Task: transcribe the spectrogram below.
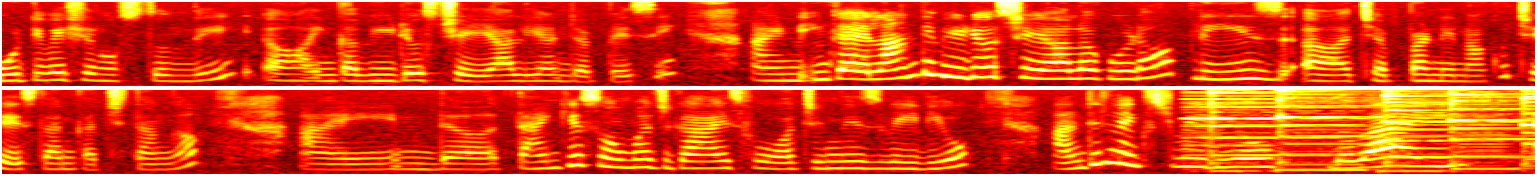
మోటివేషన్ వస్తుంది ఇంకా వీడియోస్ చేయాలి అని చెప్పేసి. అండ్ ఇంకా ఎలాంటి వీడియోస్ చేయాలో కూడా ప్లీజ్ చెప్పండి నాకు చేస్తాను ఖచ్చితంగా. And thank you so much guys for watching this video until next video bye thank you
